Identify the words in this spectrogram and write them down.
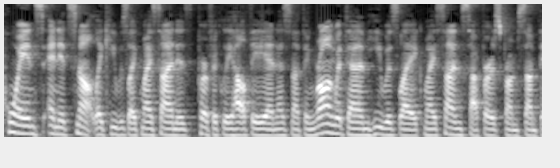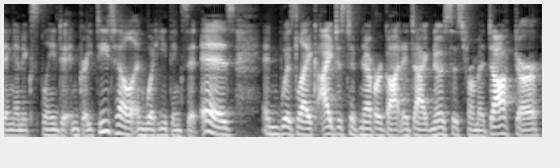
points and it's not like he was like my son is perfectly healthy and has nothing wrong with him. He was like my son suffers from something and explained it in great detail and what he thinks it is and was like i just have never gotten a diagnosis from a doctor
